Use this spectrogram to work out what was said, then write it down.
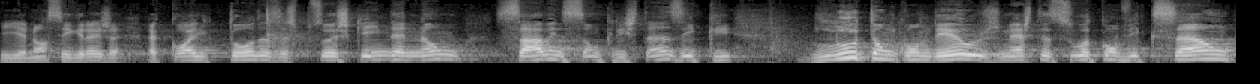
e a nossa igreja acolhe todas as pessoas que ainda não sabem se são cristãs e que lutam com Deus nesta sua convicção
